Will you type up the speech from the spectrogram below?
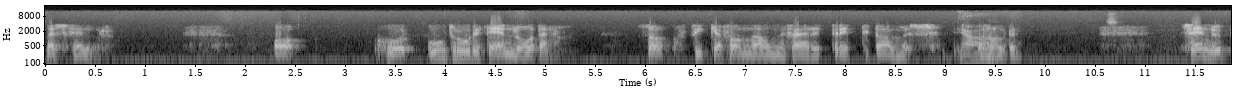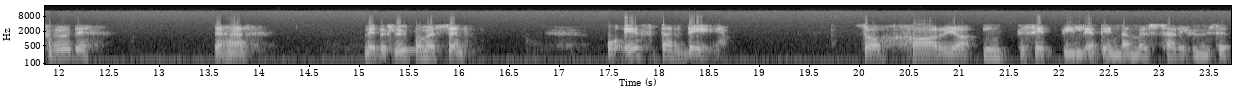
mössfällor. Och hur otroligt det än låter så fick jag fånga ungefär ett 30-tal möss. Ja. på några- Sen upphörde det här, blev det slut på mössen. Och efter det så har jag inte sett till ett enda möss här i huset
